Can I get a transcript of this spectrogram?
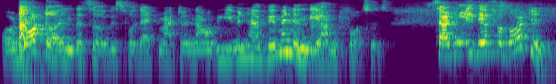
or daughter in the service for that matter. Now we even have women in the armed forces. Suddenly they're forgotten.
